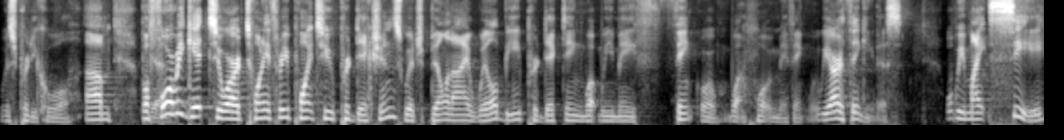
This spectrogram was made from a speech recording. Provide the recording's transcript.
was pretty cool. Um, before yeah. we get to our 23.2 predictions, which Bill and I will be predicting what we may think, or what, what we may think, we are thinking this. What we might see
